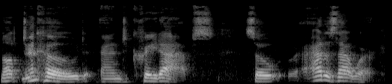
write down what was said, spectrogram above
not to yeah. code and to create apps. So how does that work?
